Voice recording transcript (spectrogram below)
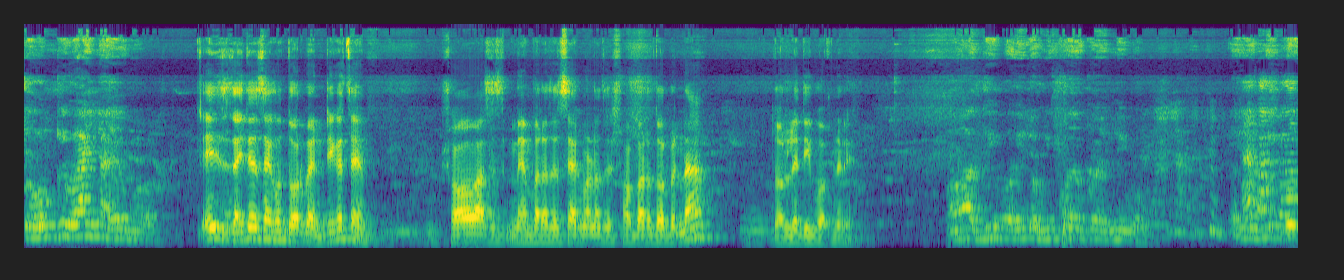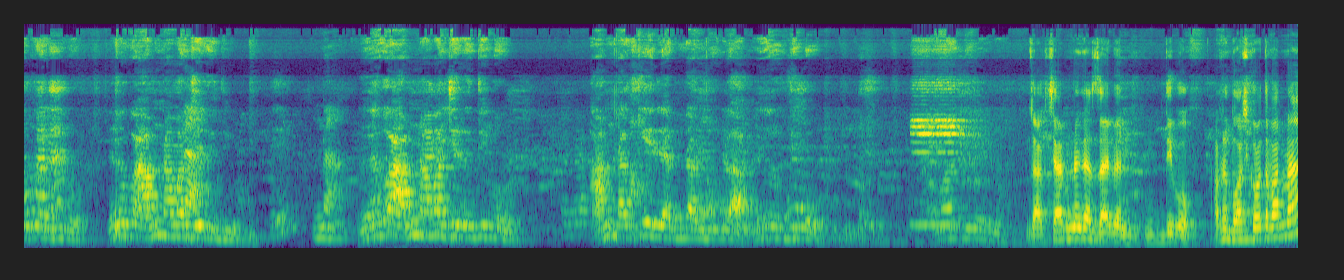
তো হোমকে ভাই না এই যাইতেছে এখন ধরবেন ঠিক আছে? সব আছে মেম্বার আছে চেয়ারম্যান আছে সবার ধরবেন না? ধরলে দিব আপনারে। হ্যাঁ দিব এই রবি করে করে নিব এই রবি করে করে নিব এরকম আম নামা ছেড়ে দিব না। এরকম আম ছেড়ে দিব। আম না কে ল্যামডা লুলা এরকম দিব। আমার না। যাক চেয়ারম্যানের কাছে যাইবেন দিব। আপনি বয়স করতে পারেন না?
